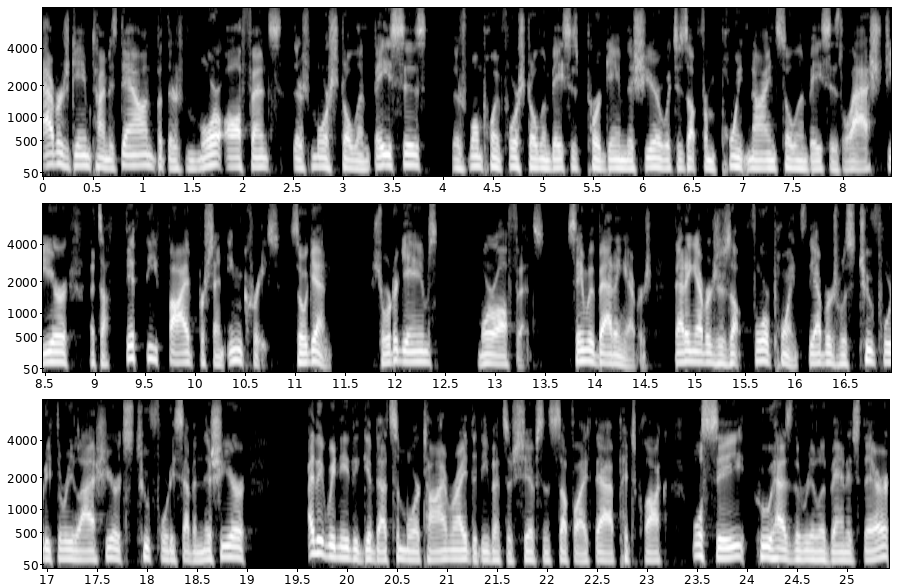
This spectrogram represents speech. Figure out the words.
average game time is down, but there's more offense, there's more stolen bases. There's 1.4 stolen bases per game this year, which is up from 0.9 stolen bases last year. That's a 55% increase. So again, shorter games, more offense. Same with batting average. Batting average is up four points. The average was 243 last year. It's 247 this year. I think we need to give that some more time, right? The defensive shifts and stuff like that, pitch clock. We'll see who has the real advantage there.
